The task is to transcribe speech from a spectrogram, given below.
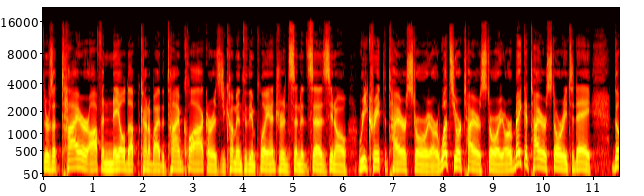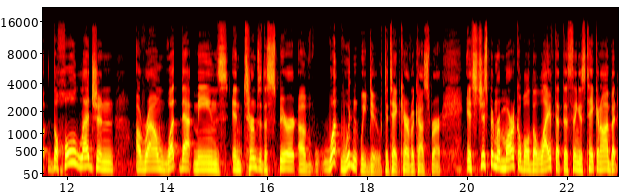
there's a tire often nailed up kind of by the time clock or as you come into the employee entrance and it says, you know, recreate the tire story or what's your tire story or make a tire story today. The the whole legend around what that means in terms of the spirit of what wouldn't we do to take care of a customer. It's just been remarkable the life that this thing has taken on. But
